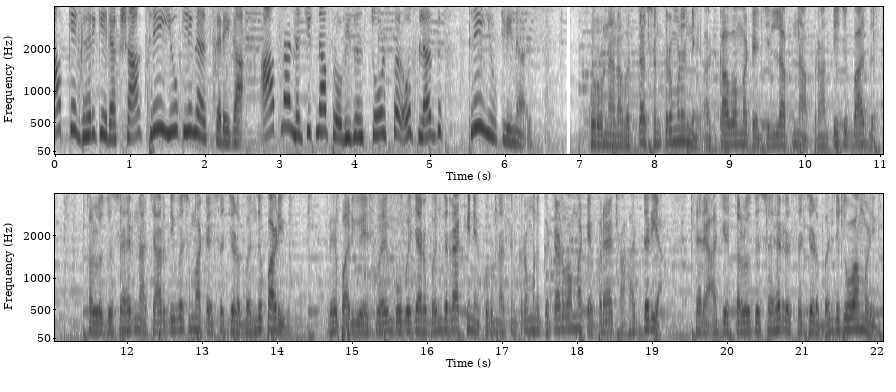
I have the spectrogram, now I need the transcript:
आपके घर की रक्षा थ्री यू ક્લીનર્સ કરેગા. આપના નજીકના પ્રોવિઝન સ્ટોર્સ પર ઉપલબ્ધ થ્રી યુ ક્લીનર્સ. કોરોનાના વધતા સંક્રમણને અટકાવવા માટે જિલ્લાના પ્રાંતિજ બાદ તલોદ શહેરના ચાર દિવસ માટે સજ્જડ બંધ પાડ્યું. વેપારીઓએ સ્વયંભૂ બજાર બંધ રાખીને કોરોના સંક્રમણ ઘટાડવા માટે પ્રયાસ હાથ ધર્યા. ત્યારે આજે તલોદ શહેર સજ્જડ બંધ જોવા મળ્યું.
